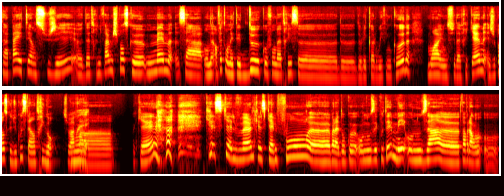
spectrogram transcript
n'a pas été un sujet euh, d'être une femme. Je pense que même ça. On en fait, on était deux cofondatrices euh, de, de l'école Within Code, moi, une sud-africaine, et je pense que du coup, c'était intriguant. Tu vois, Ok, qu'est-ce qu'elles veulent, qu'est-ce qu'elles font, euh, voilà. Donc on nous écoutait, mais on nous a, enfin voilà, on,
